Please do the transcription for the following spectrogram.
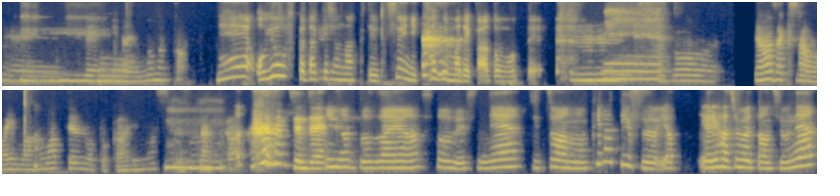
えー便利な世の中。ねえお洋服だけじゃなくてついに家具までかと思って。うんねすごい。山崎さんは今ハマってるのとかあります、なんか 全然あ。りがとうございます。そうですね。実はあのピラティスややり始めたんですよね。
